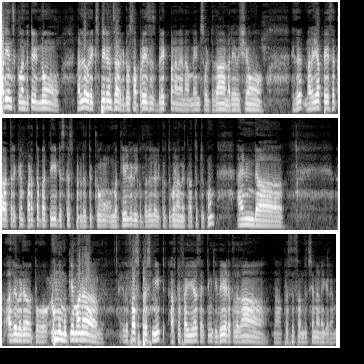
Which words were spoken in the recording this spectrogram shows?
ஆடியன்ஸ்க்கு வந்துட்டு இன்னும் நல்ல ஒரு எக்ஸ்பீரியன்ஸாக இருக்கட்டும். சர்ப்ரைசஸ் பிரேக் பண்ண வேணாமேன்னு சொல்லிட்டு தான் நிறைய விஷயம் இது. நிறையா பேச காத்திருக்கேன். படத்தை பற்றி டிஸ்கஸ் பண்ணுறதுக்கும் உங்கள் கேள்விகளுக்கு பதில் அளிக்கிறதுக்கும் நாங்கள் காத்துட்ருக்கோம். அண்ட் uh, அதை விட இப்போது ரொம்ப முக்கியமான இது first press meet after five years I think இதே இடத்துல தான் நான் ப்ரெஸ்ஸை சந்திச்சேன்னு நினைக்கிறேன்.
